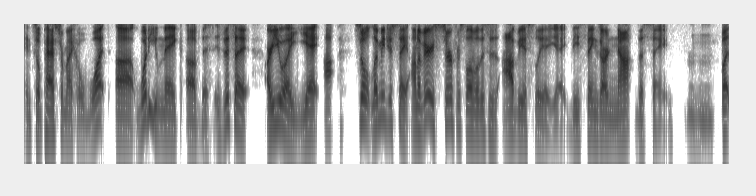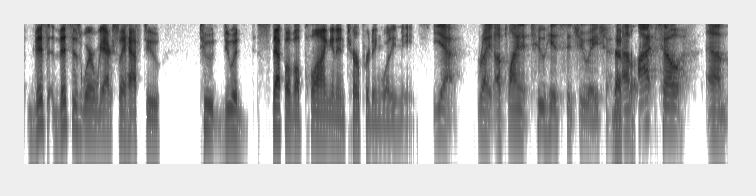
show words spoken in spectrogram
And so, Pastor Michael, what uh, what do you make of this? Is this a are you a yay? Uh, so let me just say, on a very surface level, this is obviously a yay. These things are not the same, mm-hmm. but this this is where we actually have to to do a step of applying and interpreting what he means. Yeah, right. Applying it to his situation. That's um, right. I, so um,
